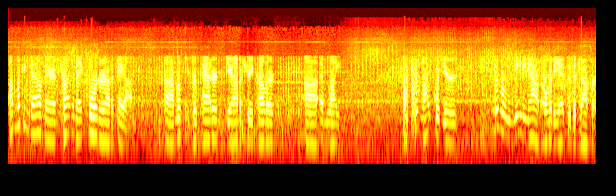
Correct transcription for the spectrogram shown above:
I'm looking down there and trying to make order out of chaos. Uh, I'm looking for pattern, geometry, color, uh, and light. What's it like when you're literally leaning out over the edge of the chopper?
